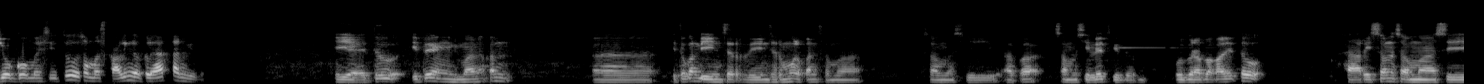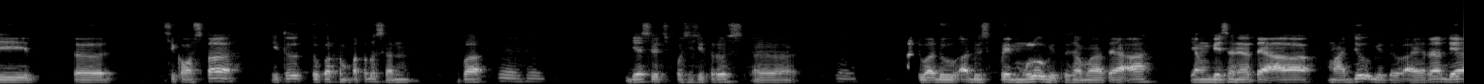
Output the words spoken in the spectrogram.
Joe Gomez itu sama sekali nggak kelihatan gitu. iya itu itu yang di mana kan eh, itu kan diincer diincer mulu kan sama sama si apa sama si Leeds gitu beberapa kali tuh Harrison sama si eh, si Costa itu tukar tempat terus kan apa Mhm. dia switch posisi terus eh, Hmm. adu adu adu sprint mulu gitu sama TAA yang biasanya TAA maju gitu akhirnya dia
